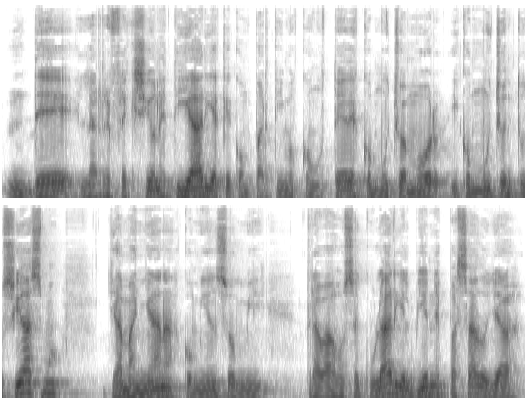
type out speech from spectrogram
de las reflexiones diarias que compartimos con ustedes con mucho amor y con mucho entusiasmo. Ya mañana comienzo mi trabajo secular y el viernes pasado ya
